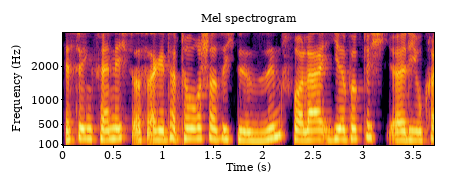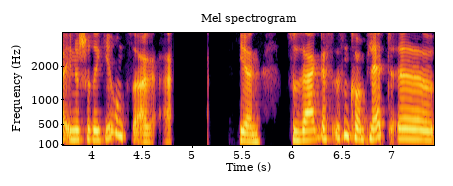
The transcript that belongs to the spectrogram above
deswegen fände ich es aus agitatorischer Sicht sinnvoller, hier wirklich äh, die ukrainische Regierung zu attackieren zu sagen, das ist ein komplett äh,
